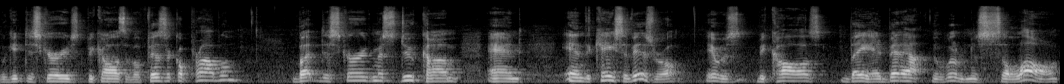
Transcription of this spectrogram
We get discouraged because of a physical problem, but discouragements do come. And in the case of Israel, it was because they had been out in the wilderness so long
